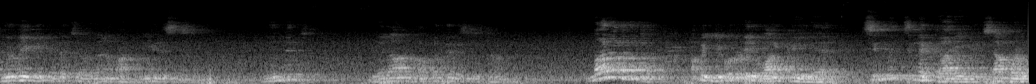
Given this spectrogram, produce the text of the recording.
கிருபைகள் கிடைச்ச நம்ம இதெல்லாம் நோக்கத்தை செஞ்சுட்டோம் மரம் அப்போ இவருடைய வாழ்க்கையில் சின்ன சின்ன காரியங்கள் சாப்பாடு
